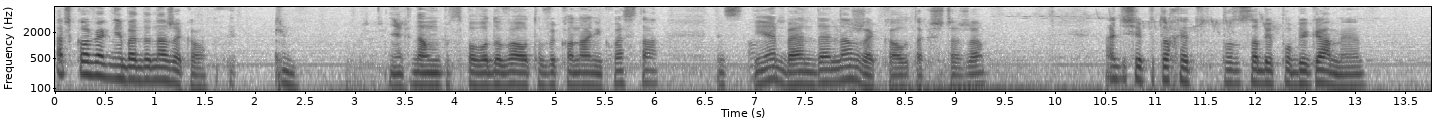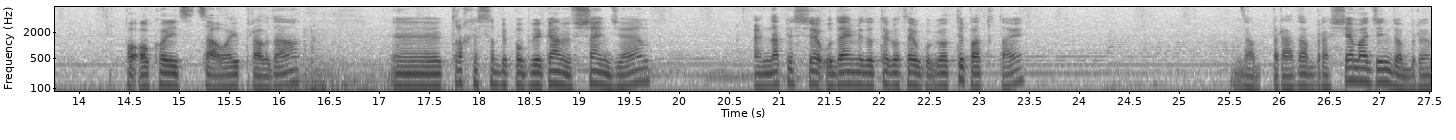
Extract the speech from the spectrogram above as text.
Aczkolwiek nie będę narzekał. Jak nam spowodowało to wykonanie questa, więc nie będę narzekał, tak szczerze. A dzisiaj trochę po sobie pobiegamy po okolicy całej, prawda? Yy, trochę sobie pobiegamy wszędzie. Ale najpierw się udajmy do tego tego typa tutaj. Dobra, dobra, siema, dzień dobry.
